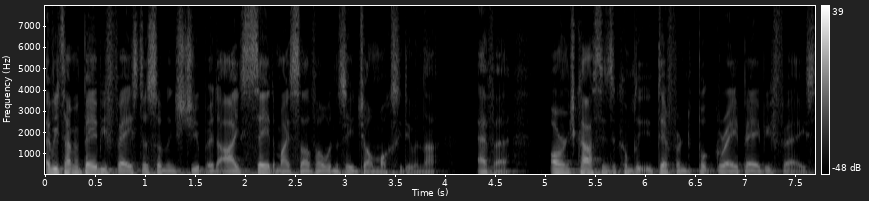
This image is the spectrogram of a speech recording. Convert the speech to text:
Every time a babyface does something stupid, I say to myself, I wouldn't see Jon Moxley doing that ever. Orange Cassidy is a completely different but great babyface.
